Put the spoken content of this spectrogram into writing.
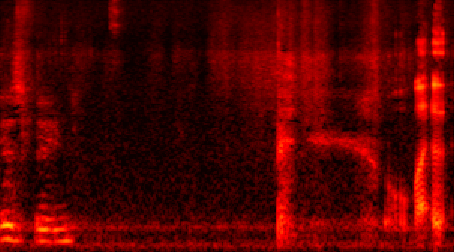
It was food.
